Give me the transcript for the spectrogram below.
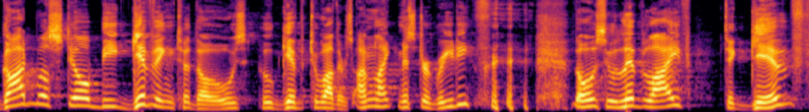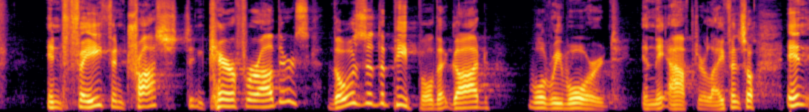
God will still be giving to those who give to others. Unlike Mr. Greedy, those who live life to give in faith and trust and care for others, those are the people that God will reward in the afterlife. And so, in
